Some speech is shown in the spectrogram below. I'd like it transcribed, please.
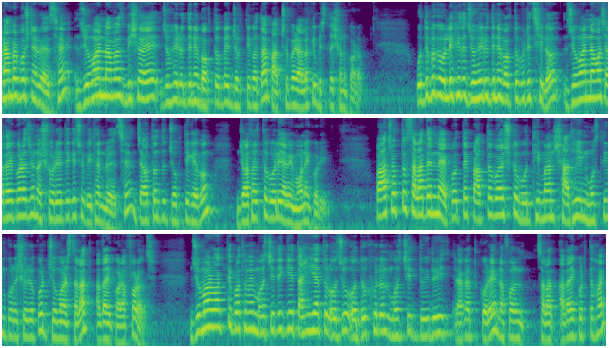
নাম্বার প্রশ্নে রয়েছে, জুমার নামাজ বিষয়ে জহিরুদ্দিনের বক্তব্যের যৌক্তিকতা পাঠ্যবের আলোকে বিশ্লেষণ করো। উদ্দীপকে উল্লেখিত জহিরুদ্দিনের বক্তব্যটি ছিল, জুমার নামাজ আদায় করার জন্য শরীয়তে কিছু বিধান রয়েছে, যা অত্যন্ত যৌক্তিক এবং যথার্থ বলে আমি মনে করি। পাঁচ অক্ত সালাতের ন্যায় প্রত্যেক প্রাপ্তবয়স্ক, বুদ্ধিমান, স্বাধীন মুসলিম পুরুষের উপর জুমার সালাত আদায় করা ফরজ। জুমার ওয়াক্তে প্রথমে মসজিদে গিয়ে তাহিয়াতুল অজু ও দুখুলুল মসজিদ দুই দুই রাকাত করে নফল সালাত আদায় করতে হয়।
